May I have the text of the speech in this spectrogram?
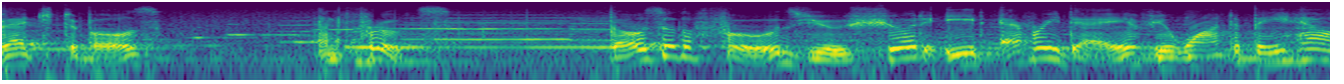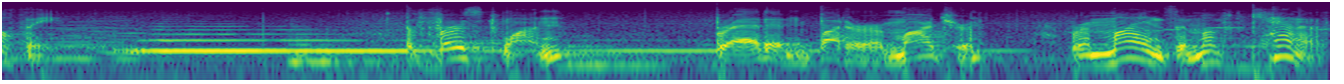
vegetables, and fruits. Those are the foods you should eat every day if you want to be healthy. First one, bread and butter or margarine, reminds him of Kenneth.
